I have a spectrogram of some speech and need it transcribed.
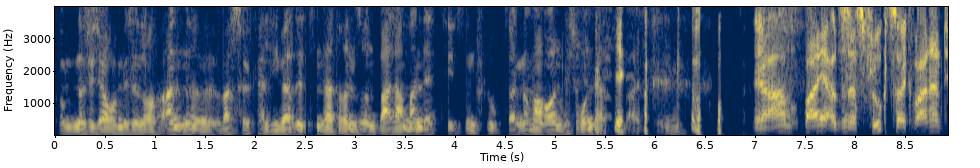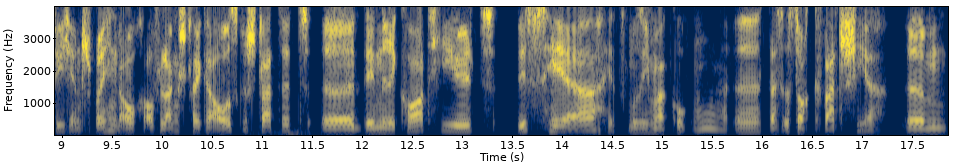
Kommt natürlich auch ein bisschen drauf an, ne? was für Kaliber sitzen da drin. So ein Ballermann, der zieht so ein Flugzeug nochmal ordentlich runter zum Beispiel. Ne? Ja, wobei, also das Flugzeug war natürlich entsprechend auch auf Langstrecke ausgestattet. Äh, den Rekord hielt bisher, jetzt muss ich mal gucken, äh, das ist doch Quatsch hier. Ähm,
